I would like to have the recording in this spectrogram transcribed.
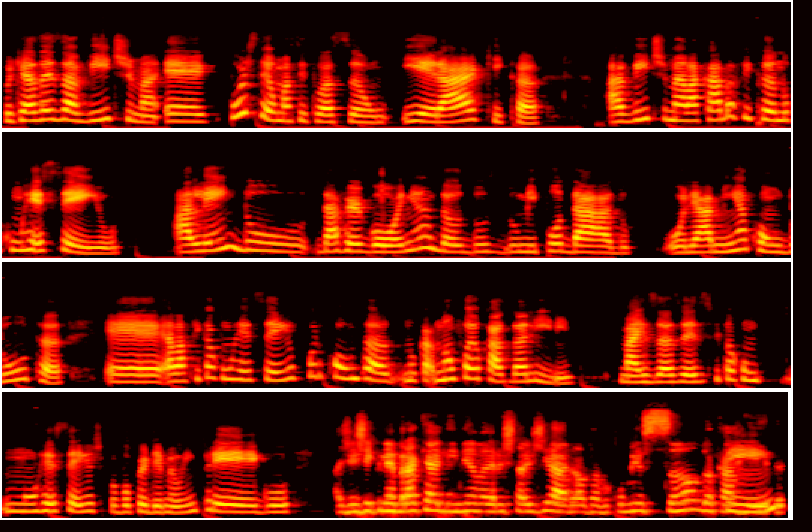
Porque às vezes a vítima, é, por ser uma situação hierárquica, a vítima ela acaba ficando com receio, além do, da vergonha, do, do, do me podar, do olhar a minha conduta, é, ela fica com receio por conta. No, não foi o caso da Aline, mas às vezes fica com um receio, tipo, vou perder meu emprego. A gente tem que lembrar que a Aline ela era estagiária, ela estava começando a carreira, Sim.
